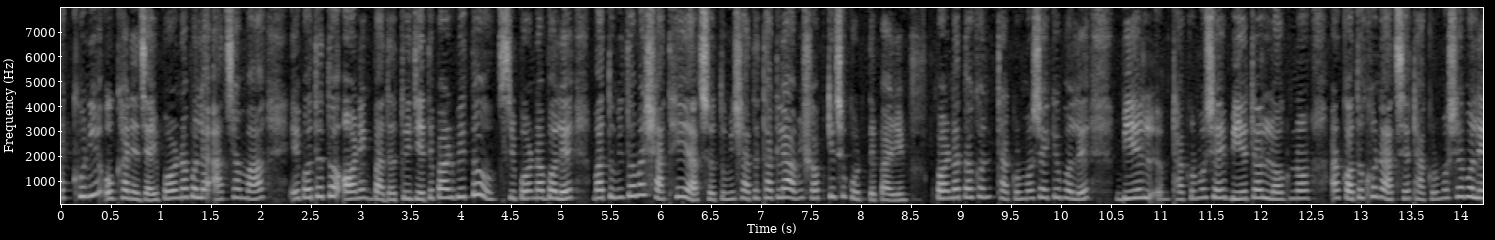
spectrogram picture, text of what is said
এক্ষুনি ওখানে যাই। পর্ণা বলে আচ্ছা মা, এ পথে তো অনেক বাধা। তুই যেতে পারবি তো? শ্রীপর্ণা বলে, মা, তুমি তো আমার সাথেই আছো। তুমি সাথে থাকলে আমি সব কিছু করতে পারি। পর্ণা তখন ঠাকুরমশাইকে বলে, বিয়ের, ঠাকুরমশাই, বিয়েটার লগ্ন আর কতক্ষণ আছে? ঠাকুরমশাই বলে,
